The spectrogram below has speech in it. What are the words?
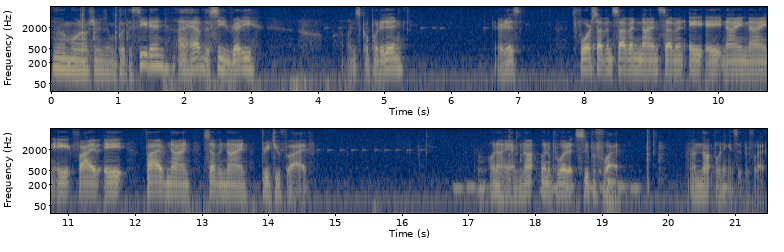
more options. I'm gonna put the seed in. I have the seed ready. I'm just gonna put it in. There it is. It's four seven seven nine seven eight eight nine nine eight five eight five nine seven nine three two five. On, I am not gonna put it super flat. I'm not putting it super flat.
